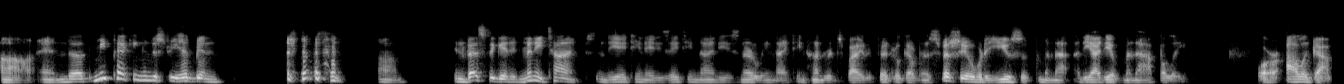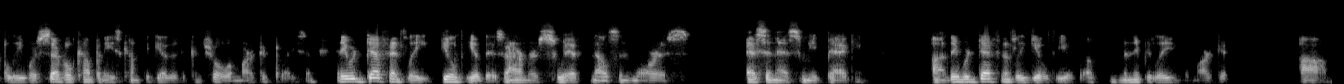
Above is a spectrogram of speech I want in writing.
Uh, and uh, the meatpacking industry had been um, investigated many times in the 1880s, 1890s, and early 1900s by the federal government, especially over the use of mono- the idea of monopoly or oligopoly, where several companies come together to control a marketplace. And they were definitely guilty of this. Armour, Swift, Nelson Morris, S&S Meatpacking. Uh, they were definitely guilty of, of manipulating the market. Um,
